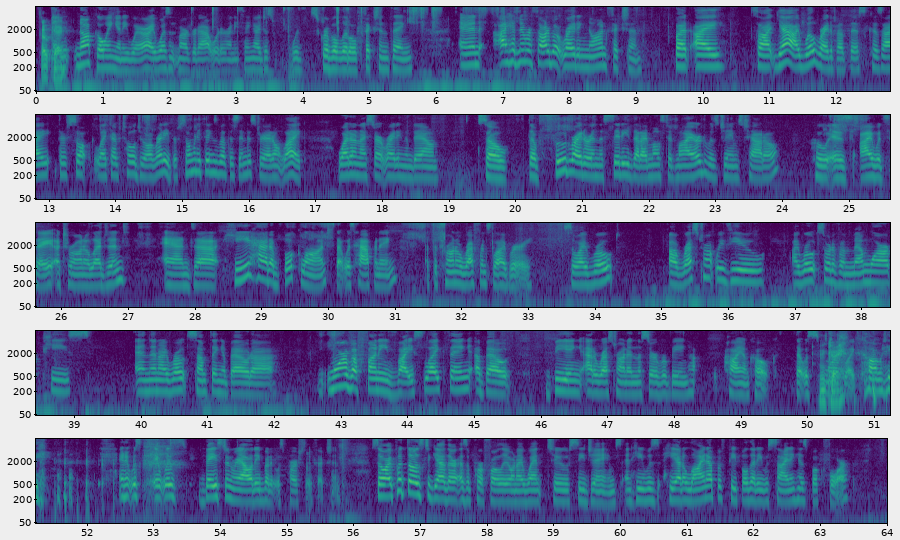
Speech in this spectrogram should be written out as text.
Okay. not going anywhere. I wasn't Margaret Atwood or anything. I just would scribble little fiction things. And I had never thought about writing nonfiction, but I thought, yeah, I will write about this because I there's so like I've told you already, there's so many things about this industry I don't like. Why don't I start writing them down? So the food writer in the city that I most admired was James Chatto who is, I would say, a Toronto legend. And uh, he had a book launch that was happening at the Toronto Reference Library. So I wrote a restaurant review, I wrote sort of a memoir piece, and then I wrote something about uh, more of a funny vice like thing about being at a restaurant and the server being high on coke. That was okay. more of like comedy. and it was it was based in reality, but it was partially fiction. So I put those together as a portfolio, and I went to see James, and he was he had a lineup of people that he was signing his book for,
